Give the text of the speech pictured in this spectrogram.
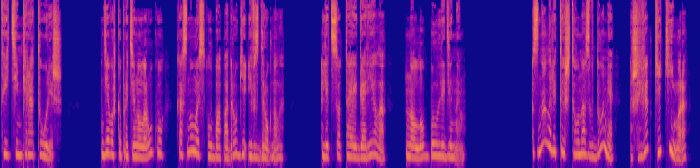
ты температуришь». Девушка протянула руку, коснулась лба подруги и вздрогнула. Лицо Таи горело, но лоб был ледяным. «Знала ли ты, что у нас в доме живет Кикимора?» —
